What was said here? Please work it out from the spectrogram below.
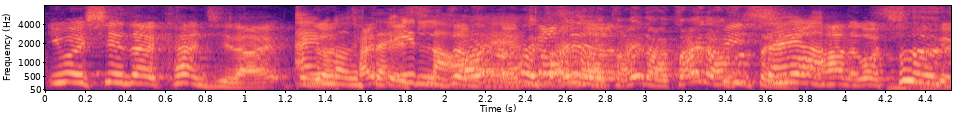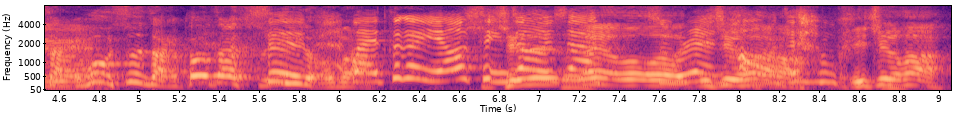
因为现在看起来这个台北市政府的高层必须让他能够市长、副市长都在十一楼吧？来，这个也要请教一下主任。一句话，一句话，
